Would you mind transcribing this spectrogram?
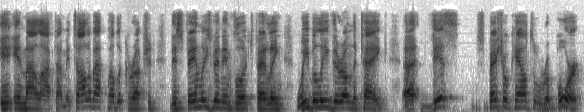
in, in, my lifetime. It's all about public corruption. This family's been influence peddling. We believe they're on the take. Uh, this special counsel report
